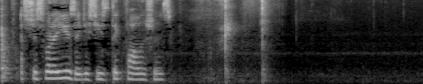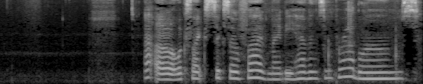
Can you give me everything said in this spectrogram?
that's just what I use. I just use thick polishes. Uh-oh, looks like 605 might be having some problems.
